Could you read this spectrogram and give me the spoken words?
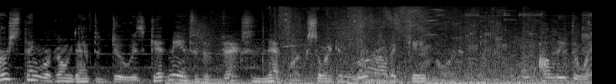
First thing we're going to have to do is get me into the Vex network so I can lure out a Gate Lord. I'll lead the way.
